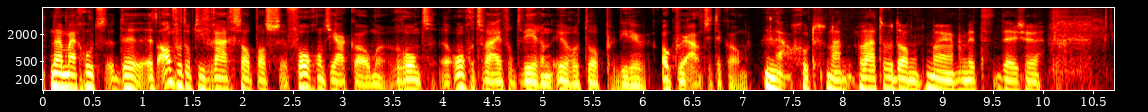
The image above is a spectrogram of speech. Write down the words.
Nou, maar goed, de, het antwoord op die vraag zal pas volgend jaar komen... rond uh, ongetwijfeld weer een eurotop die er ook weer aan zit te komen. Nou goed, nou, laten we dan maar met deze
